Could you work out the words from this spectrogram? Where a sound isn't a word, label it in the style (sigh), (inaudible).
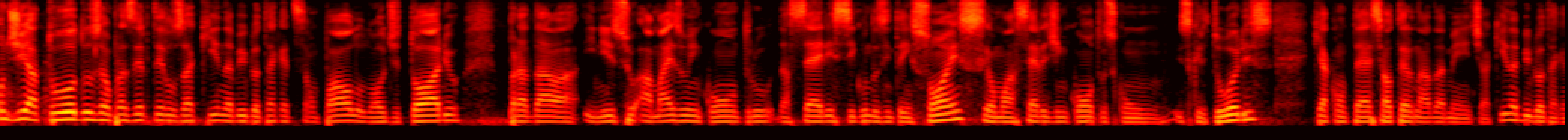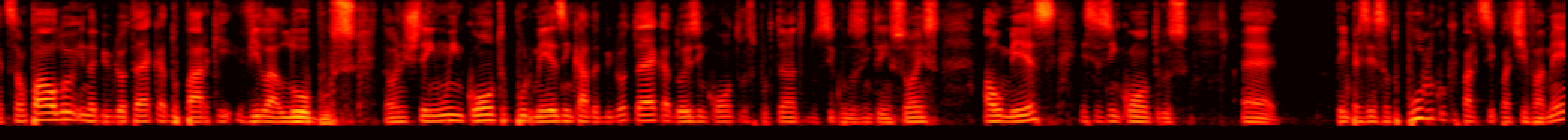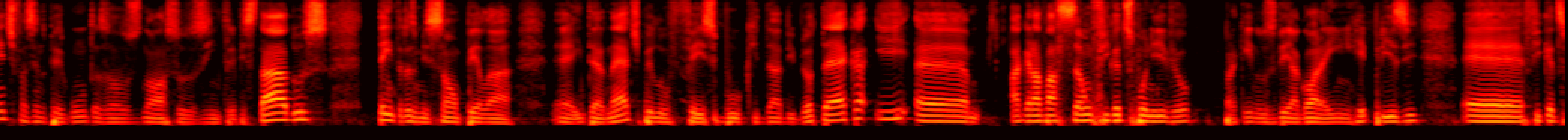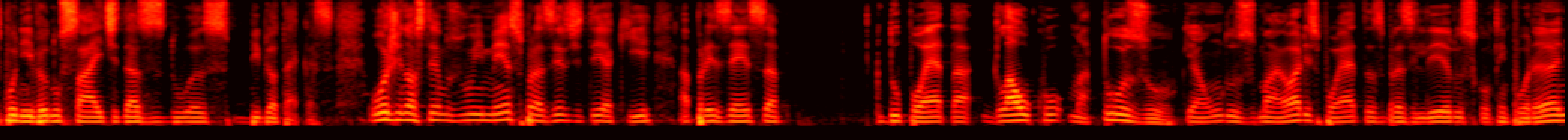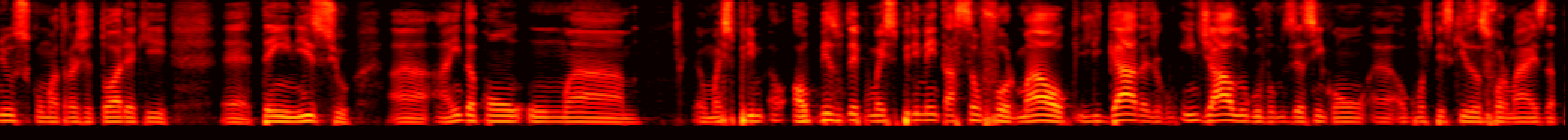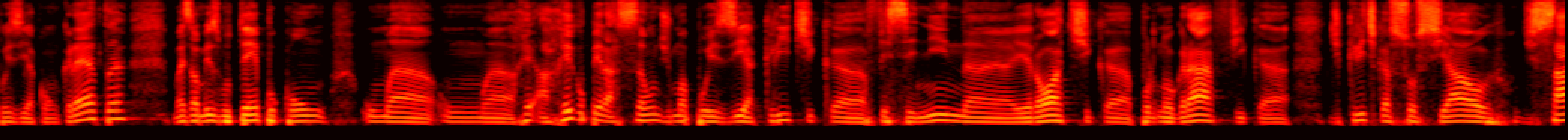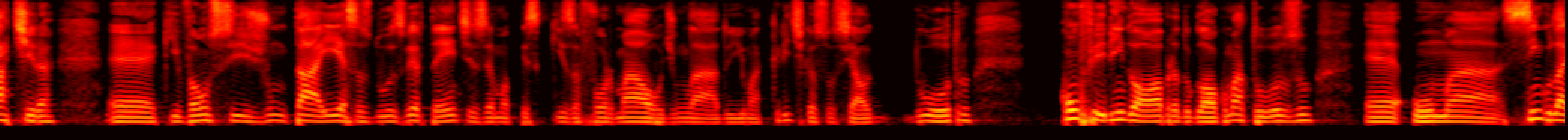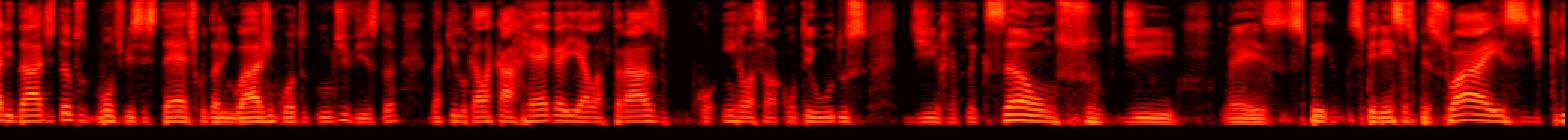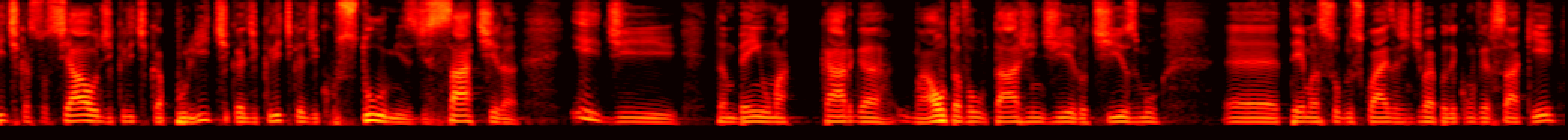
Bom dia a todos. É um prazer tê-los aqui na Biblioteca de São Paulo, no auditório, para dar início a mais um encontro da série Segundas Intenções. É uma série de encontros com escritores que acontece alternadamente aqui na Biblioteca de São Paulo e na Biblioteca do Parque Vila Lobos. Então, a gente tem um encontro por mês em cada biblioteca, dois encontros, portanto, do Segundas Intenções ao mês. Esses encontros é, tem presença do público que participa ativamente, fazendo perguntas aos nossos entrevistados. Tem transmissão pela é, internet, pelo Facebook da biblioteca. E é, a gravação fica disponível para quem nos vê agora em reprise, é, fica disponível no site das duas bibliotecas. Hoje nós temos o imenso prazer de ter aqui a presença do poeta Glauco Matoso, que é um dos maiores poetas brasileiros contemporâneos, com uma trajetória que é, tem início ah, ainda com uma uma, ao mesmo tempo uma experimentação formal ligada em diálogo, vamos dizer assim, com é, algumas pesquisas formais da poesia concreta, mas ao mesmo tempo com uma, uma a recuperação de uma poesia crítica, fecenina, erótica, pornográfica, de crítica social, de sátira, é, que vão se juntar aí essas duas vertentes, é uma pesquisa formal de um lado e uma crítica social do outro, conferindo à obra do Glauco Matoso é, uma singularidade, tanto do ponto de vista estético da linguagem, quanto do ponto de vista daquilo que ela carrega e ela traz do, em relação a conteúdos de reflexão, de é, experiências pessoais, de crítica social, de crítica política, de crítica de costumes, de sátira e de também uma carga, uma alta voltagem de erotismo é, temas sobre os quais a gente vai poder conversar aqui.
